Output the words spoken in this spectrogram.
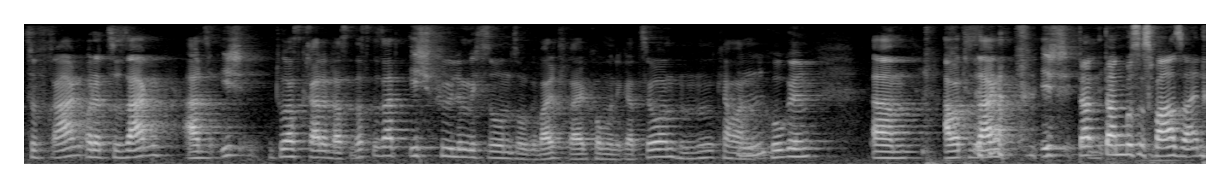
zu fragen oder zu sagen, also ich, du hast gerade das und das gesagt, ich fühle mich so und so, gewaltfreie Kommunikation, mhm, kann man googeln. Ähm, aber zu sagen, ich, Dann, dann muss es wahr sein.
